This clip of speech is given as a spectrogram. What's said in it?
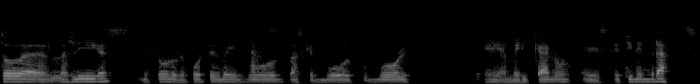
todas las ligas de todos los deportes, béisbol, básquetbol, fútbol, eh, americano, este, tienen drafts,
